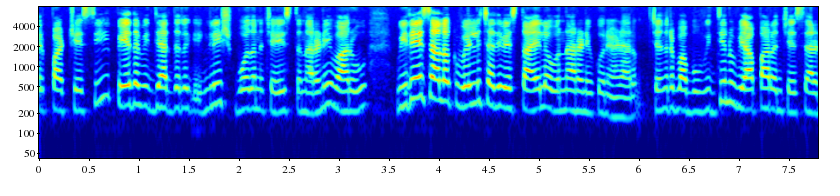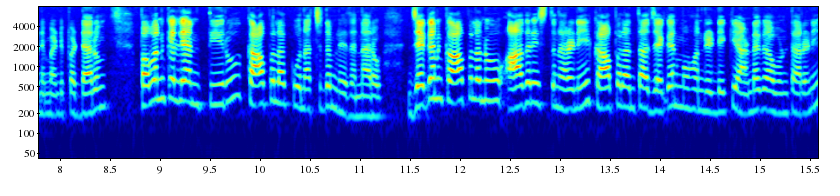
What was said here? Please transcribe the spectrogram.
ఏర్పాటు చేసి పేద విద్యార్థులకు ఇంగ్లీష్ బోధన చేయిస్తున్నారని వారు విదేశాలకు వెళ్ళి చదివే స్థాయిలో ఉన్నారని కొనియాడారు. చంద్రబాబు విద్యను వ్యాపారం చేశారని మండిపడ్డారు. పవన్ కళ్యాణ్ తీరు కాపులకు నచ్చడం లేదన్నారు. జగన్ కాపులను ఆదరిస్తున్నారని కాపులంతా జగన్మోహన్ రెడ్డికి అండగా ఉంటారని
